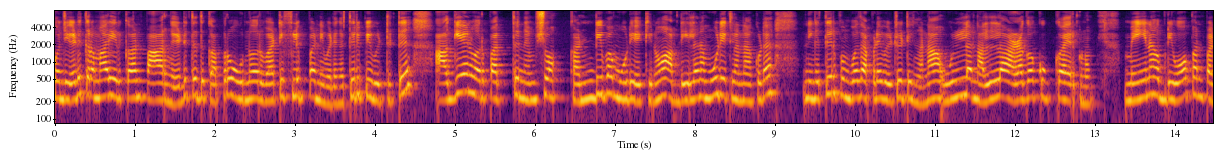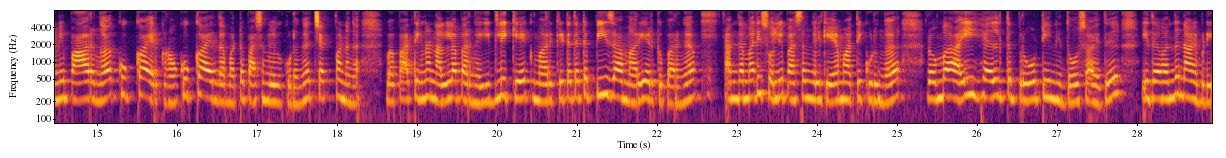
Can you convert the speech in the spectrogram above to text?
கொஞ்சம் எடுக்கிற மாதிரி இருக்கான்னு பாருங்கள் எடுத்ததுக்கப்புறம் இன்னொரு வாட்டி ஃப்ளிப் பண்ணி விடுங்க. திருப்பி விட்டுட்டு அகெயின் ஒரு பத்து நிமிஷம் கண்டிப்பாக மூடி வைக்கணும். அப்படி இல்லைன்னா மூடி வைக்கலன்னா கூட நீங்கள் திருப்பும் போது அப்படியே விட்டுட்டிங்கன்னா உள்ளே நல்லா அழகாக குக்காக இருக்கணும். மெயினாக இப்படி ஓப்பன் பண்ணி பாருங்கள் குக்காக இருக்கணும் குக்காக இருந்தால் மட்டும் பசங்களுக்கு கொடுங்க. செக் பண்ணுங்கள் இப்போ பார்த்தீங்கன்னா நல்லா பாருங்கள் இட்லி கேக் மாதிரி கிட்டத்தட்ட பீஸா மாதிரியே இருக்குது பாருங்கள் அந்த மாதிரி சொல்லி பசங்களுக்கு ஏமாற்றி கொடுங்க. ரொம்ப ஹை ஹெல்த் ப்ரோட்டீன் தோசை இது. இதை வந்து நான் இப்படி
